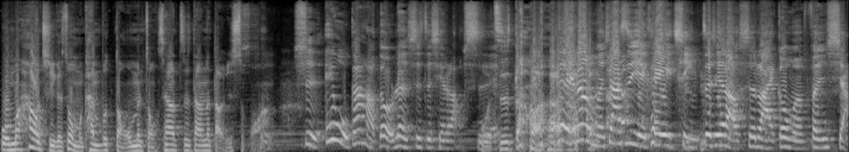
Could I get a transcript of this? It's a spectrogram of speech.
我们好奇，可是我们看不懂，我们总是要知道那到底是什么。是，哎，我刚好都有认识这些老师，我知道啊。对，那我们下次也可以请这些老师来跟我们分享，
